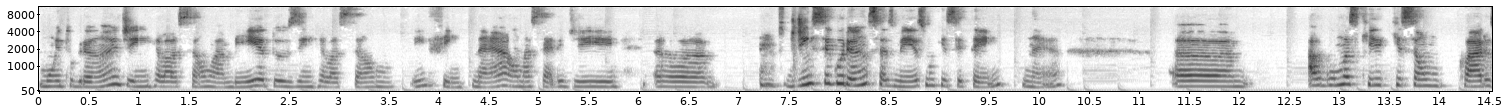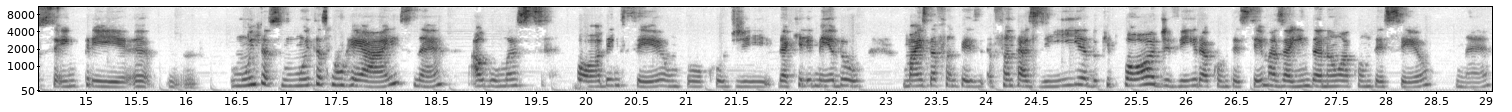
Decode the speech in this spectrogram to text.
muito grande em relação a medos, em relação, enfim, né, a uma série de, uh, de inseguranças mesmo que se tem, né, uh, algumas que, que são, claro, sempre, uh, muitas, muitas são reais, né, algumas podem ser um pouco de, daquele medo mais da fantasia, do que pode vir a acontecer, mas ainda não aconteceu, né,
